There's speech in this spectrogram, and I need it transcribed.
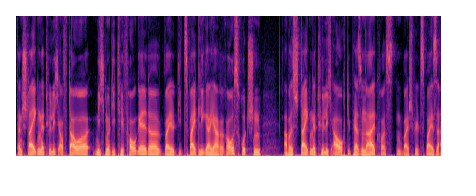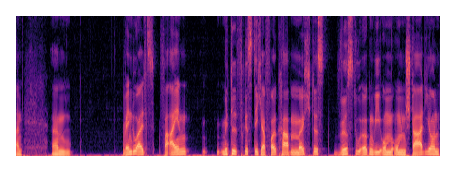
dann steigen natürlich auf Dauer nicht nur die TV-Gelder, weil die Zweitliga-Jahre rausrutschen, aber es steigen natürlich auch die Personalkosten beispielsweise an. Ähm, wenn du als Verein mittelfristig Erfolg haben möchtest, wirst du irgendwie um, um ein Stadion,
